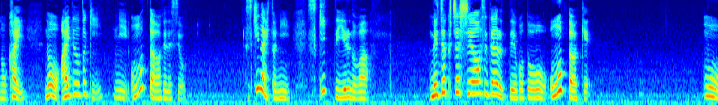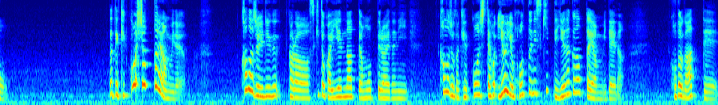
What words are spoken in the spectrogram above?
の回の相手の時に思ったわけですよ。好きな人に好きって言えるのはめちゃくちゃ幸せであるっていうことを思ったわけ。もう、だって結婚しちゃったやん、みたいな。彼女いるから好きとか言えんなって思ってる間に、彼女と結婚していよいよ本当に好きって言えなくなったやん、みたいなことがあって、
